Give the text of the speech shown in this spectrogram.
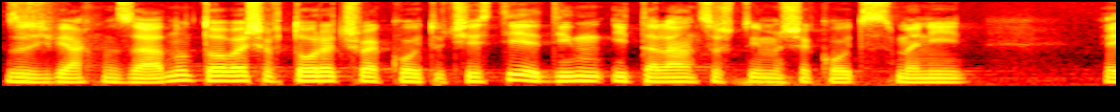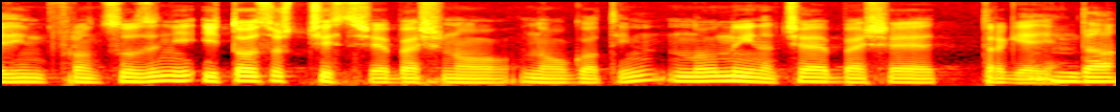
заживяхме заедно. Той беше вторият човек, който чисти. Един италян също имаше, който смени един французен и, и той също чистеше, беше много, много готин, но, но иначе беше трагедия. Да.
